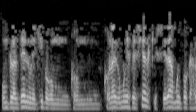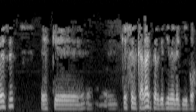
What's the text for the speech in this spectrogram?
un plantel, un equipo con, con, con algo muy especial que se da muy pocas veces, es que, que es el carácter que tiene el equipo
